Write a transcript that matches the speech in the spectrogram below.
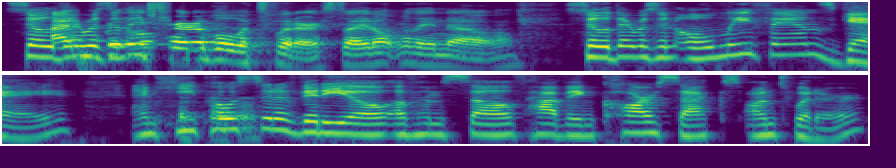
so there I'm was really an, terrible with Twitter, so I don't really know. so there was an OnlyFans gay, and he posted a video of himself having car sex on Twitter.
